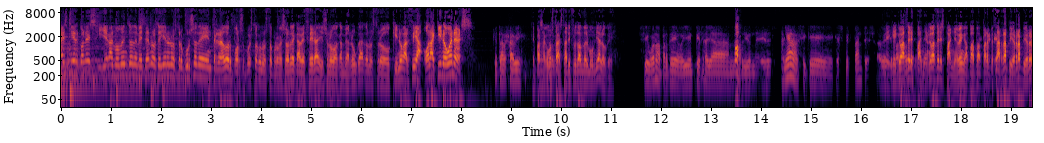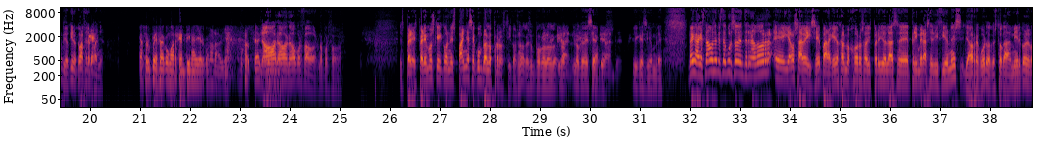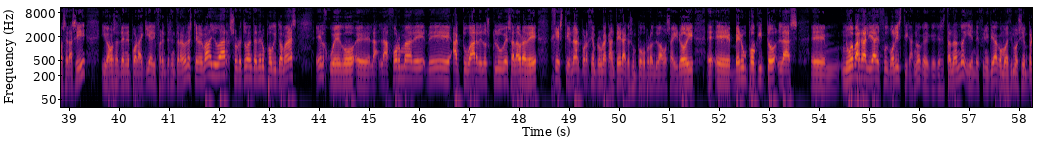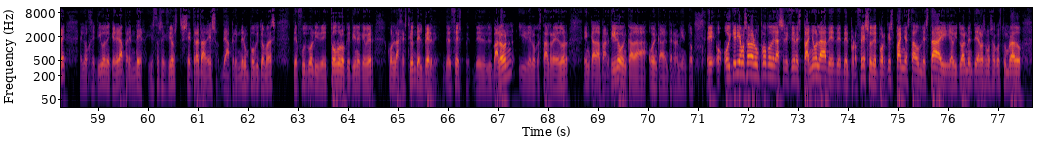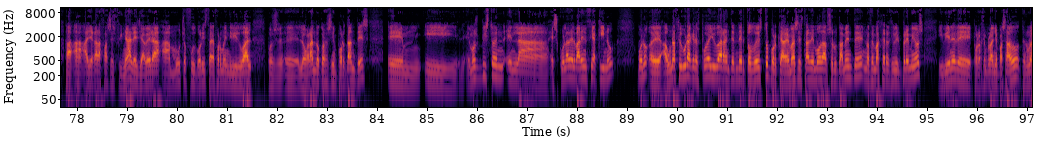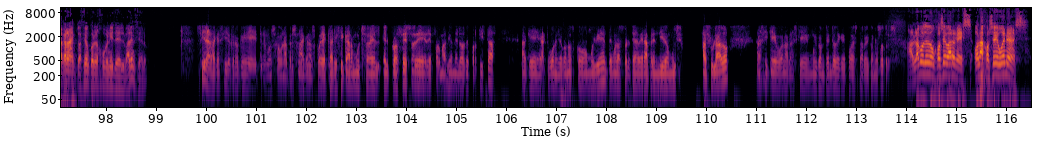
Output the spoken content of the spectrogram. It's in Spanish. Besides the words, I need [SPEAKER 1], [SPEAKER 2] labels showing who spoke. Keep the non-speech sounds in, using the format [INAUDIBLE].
[SPEAKER 1] Venga, es miércoles y llega el momento de meternos de lleno en nuestro curso de entrenador, por supuesto con nuestro profesor de cabecera, y eso no va a cambiar nunca, con nuestro Kino García. Hola Kino, buenas.
[SPEAKER 2] ¿Qué tal, Javi?
[SPEAKER 1] ¿Qué pasa? ¿Cómo estás? ¿Estás disfrutando del Mundial o qué?
[SPEAKER 2] Sí, bueno, aparte hoy empieza ya la
[SPEAKER 1] Oh.
[SPEAKER 2] de España, así que, que expectantes. A ver
[SPEAKER 1] ¿Qué,
[SPEAKER 2] qué
[SPEAKER 1] qué- va a hacer. España? ¿Qué va a hacer España? Venga, pa- pa- para empezar, [LAUGHS] rápido, rápido, rápido, Kino, ¿qué va a hacer España?
[SPEAKER 2] Una sorpresa como Argentina ayer con Arabia. [LAUGHS] O sea que,
[SPEAKER 1] No,
[SPEAKER 2] bueno,
[SPEAKER 1] no, no, por favor, no, por favor. Espe- esperemos que con España se cumplan los pronósticos, ¿no? Que es un poco lo, lo-
[SPEAKER 2] Efectivamente,
[SPEAKER 1] lo que deseamos. Y que sí, hombre. Venga, que estamos en este curso de entrenador, eh, ya lo sabéis, ¿eh? Para aquellos que a lo mejor os habéis perdido las eh, primeras ediciones, ya os recuerdo que esto cada miércoles va a ser así y vamos a tener por aquí a diferentes entrenadores que nos van a ayudar sobre todo a entender un poquito más el juego, eh, la, forma de, actuar de los clubes a la hora de gestionar, por ejemplo, una cantera, que es un poco por donde vamos a ir hoy, eh, eh, ver un poquito las nuevas realidades futbolísticas ¿no? que, que- que se están dando y, en definitiva, como decimos siempre, el objetivo de querer aprender. Y esta sección se trata de eso, de aprender un poquito más de fútbol y de todo lo que tiene que ver con la gestión del verde, del césped, del balón y de lo que está alrededor en cada partido o en cada, o en cada entrenamiento. Eh, ho- hoy queríamos hablar un poco de la selección española, de- de- del proceso, de por qué España está donde está y, habitualmente ya nos hemos acostumbrado a, llegar a fases finales y a ver a, a muchos futbolistas de forma individual pues eh, logrando cosas importantes. Eh, y hemos visto en, en la escuela del Valencia Quino bueno, eh, a una figura que nos puede ayudar a entender todo esto, porque además está de moda absolutamente, no hace más que recibir premios y viene de, por ejemplo, el año pasado, tener una gran actuación con el juvenil del Valencia, ¿no?
[SPEAKER 2] Sí, la verdad que sí. Yo creo que tenemos a una persona que nos puede clarificar mucho el, el proceso de, de formación de los deportistas, a que, a que, bueno, yo conozco muy bien, tengo la suerte de haber aprendido mucho a su lado. Así que, bueno, la verdad es que muy contento de que pueda estar hoy con nosotros.
[SPEAKER 1] Hablamos de don José Vargas. Hola, José, buenas.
